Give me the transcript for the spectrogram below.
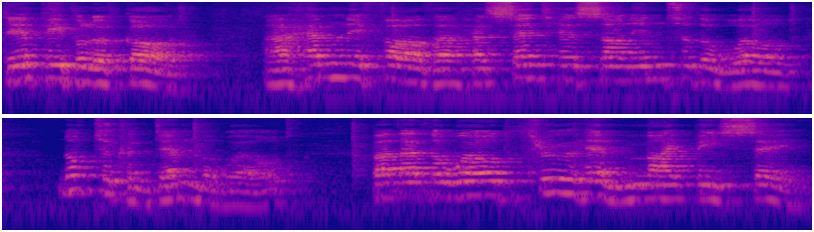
Dear people of God, our Heavenly Father has sent his Son into the world, not to condemn the world, but that the world through him might be saved,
